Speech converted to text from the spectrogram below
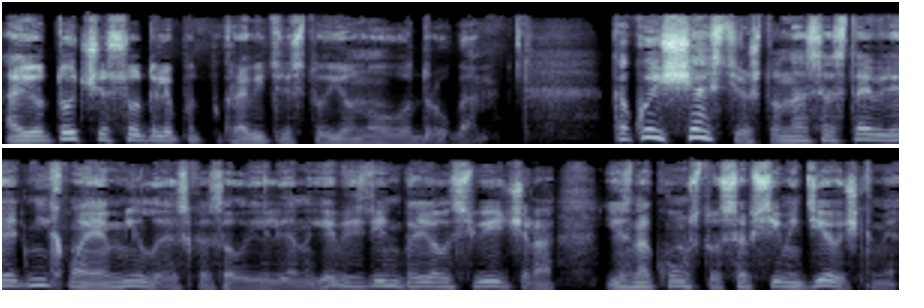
а ее тотчас отдали под покровительство ее нового друга. «Какое счастье, что нас оставили одних, моя милая», — сказала Елена. «Я весь день боялась вечера и знакомства со всеми девочками».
